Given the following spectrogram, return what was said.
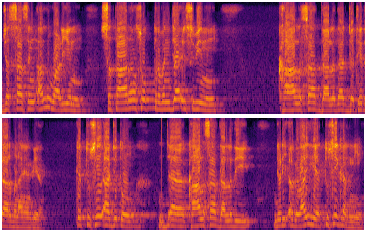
ਜੱਸਾ ਸਿੰਘ ਆਲੂਵਾਲੀਏ ਨੂੰ 1753 ਈਸਵੀ ਨੂੰ ਖਾਲਸਾ ਦਲ ਦਾ ਜਥੇਦਾਰ ਬਣਾਇਆ ਗਿਆ। ਕਿ ਤੁਸੀਂ ਅੱਜ ਤੋਂ ਖਾਲਸਾ ਦਲ ਦੀ ਜਿਹੜੀ ਅਗਵਾਈ ਹੈ, ਤੁਸੀਂ ਕਰਨੀ ਹੈ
